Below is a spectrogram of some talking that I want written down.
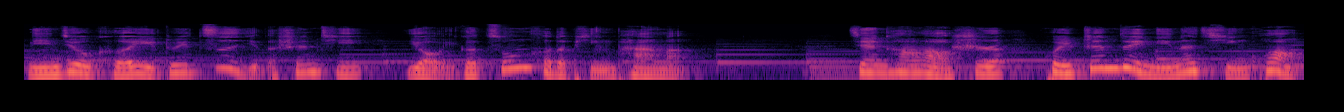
您就可以对自己的身体有一个综合的评判了。健康老师会针对您的情况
